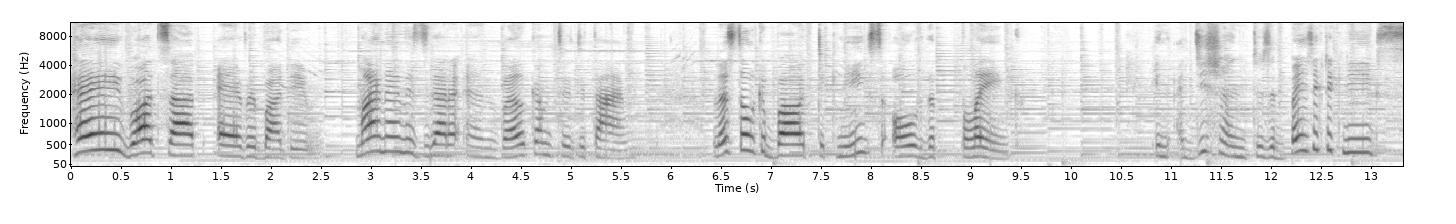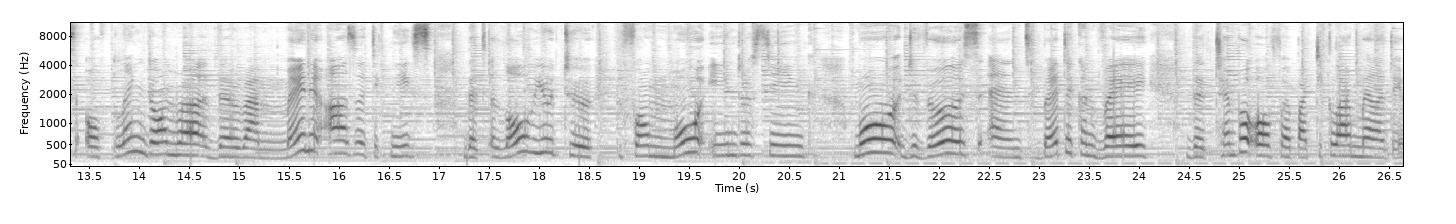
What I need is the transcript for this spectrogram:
Hey, what's up, everybody? My name is Dilyara and welcome to D-Time. Let's talk about techniques of the playing. In addition to the basic techniques of playing domra, there are many other techniques that allow you to perform more interesting, more diverse and better convey the tempo of a particular melody.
